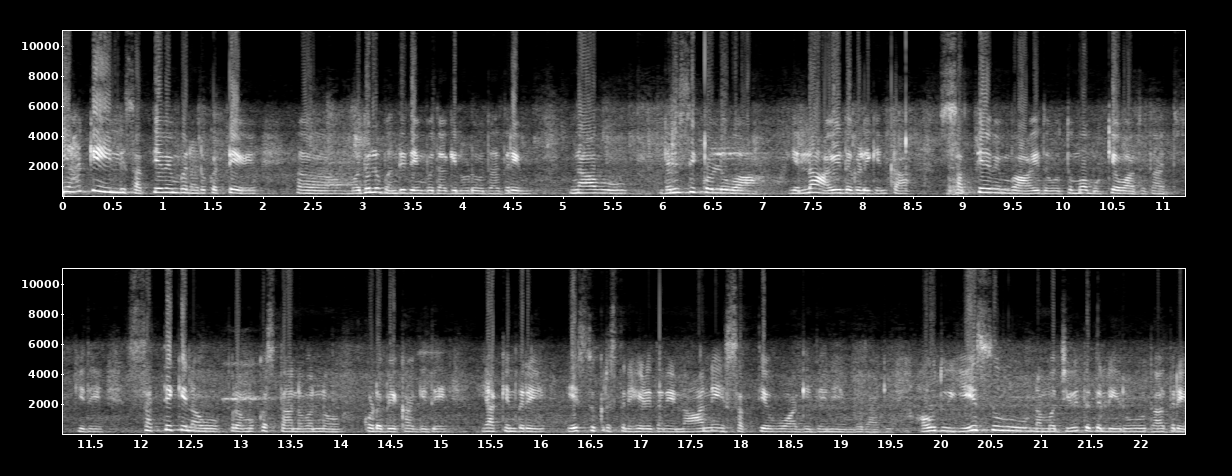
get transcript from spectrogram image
ಯಾಕೆ ಇಲ್ಲಿ ಸತ್ಯವೆಂಬ ನಡುಕಟ್ಟೆ ಮೊದಲು ಬಂದಿದೆ ಎಂಬುದಾಗಿ ನೋಡುವುದಾದರೆ ನಾವು ಧರಿಸಿಕೊಳ್ಳುವ ಎಲ್ಲ ಆಯುಧಗಳಿಗಿಂತ ಸತ್ಯವೆಂಬ ಆಯುಧವು ತುಂಬ ಮುಖ್ಯವಾದುದಾಗಿದೆ ಸತ್ಯಕ್ಕೆ ನಾವು ಪ್ರಮುಖ ಸ್ಥಾನವನ್ನು ಕೊಡಬೇಕಾಗಿದೆ. ಯಾಕೆಂದರೆ ಯೇಸು ಕ್ರಿಸ್ತನು ಹೇಳಿದ್ದಾನೆ, ನಾನೇ ಸತ್ಯವೂ ಆಗಿದ್ದೇನೆ ಎಂಬುದಾಗಿ. ಹೌದು, ಯೇಸು ನಮ್ಮ ಜೀವಿತದಲ್ಲಿ ಇರುವುದಾದರೆ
